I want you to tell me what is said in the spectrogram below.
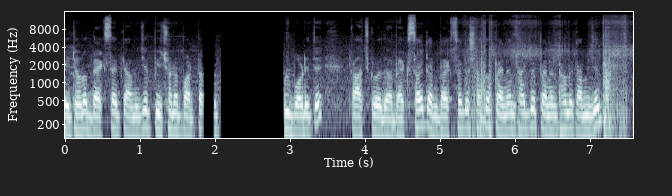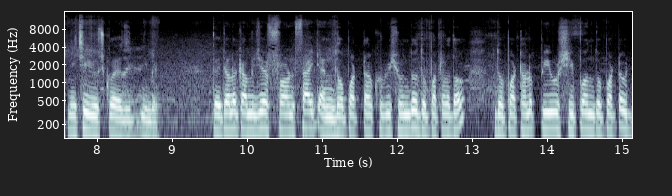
এইটা হলো ব্যাক সাইড কামিজের পিছনের পার্টটা ফুল বডিতে কাজ করে দেওয়া। ব্যাক সাইড অ্যান্ড ব্যাক সাইডের সাথে প্যানেল থাকবে। প্যানেলটা হলো কামিজের নিচে ইউজ করে নেবেন তো এটা হলো কামিজের ফ্রন্ট সাইড অ্যান্ড দোপাট্টা খুবই সুন্দর। দোপাট্টাটা দাও। দোপাট্টা হলো pure chiffon dupatta with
